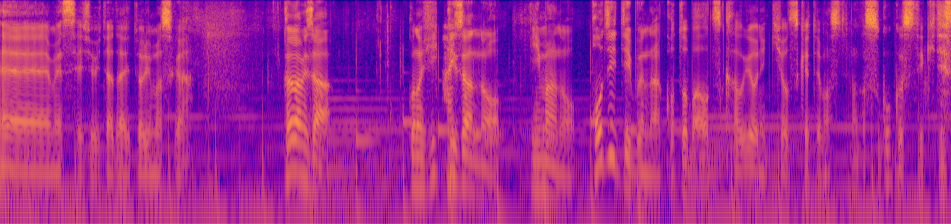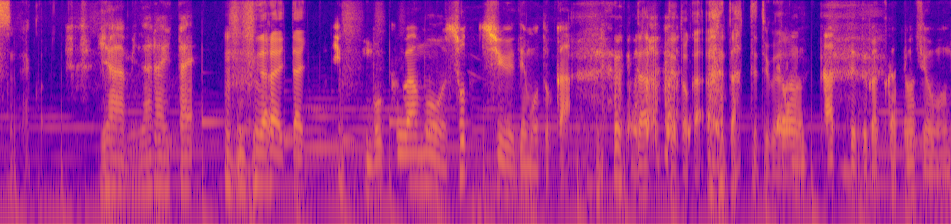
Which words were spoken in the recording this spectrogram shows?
えーメッセージをいただいておりますが鏡さんこのヒッキーさんの今のポジティブな言葉を使うように気をつけてますってなんかすごく素敵ですねこれ。いやー、見習いたい。れ 見習いたい僕はもうしょっちゅうデモとか、だってとか だってというかうんだってとか使ってますよ。本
